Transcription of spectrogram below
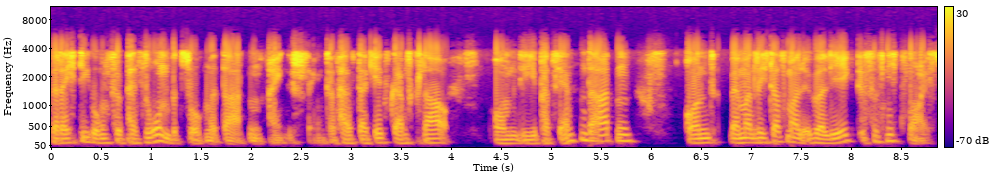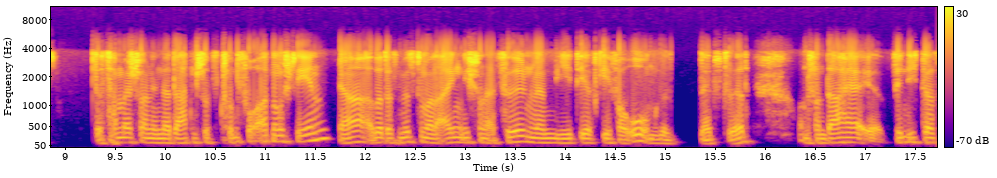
Berechtigung für personenbezogene Daten eingeschränkt. Das heißt, da geht es ganz klar um die Patientendaten. Und wenn man sich das mal überlegt, ist es nichts Neues. Das haben wir schon in der Datenschutzgrundverordnung stehen. Ja, also das müsste man eigentlich schon erfüllen, wenn die DSGVO umgesetzt wird. Und von daher äh, finde ich das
